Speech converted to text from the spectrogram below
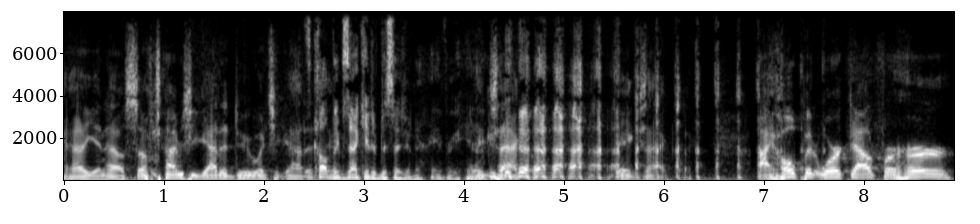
Well, you know, sometimes you got to do what you got to do. It's called an executive decision, Avery. Yeah. Exactly. exactly. I hope it worked out for her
